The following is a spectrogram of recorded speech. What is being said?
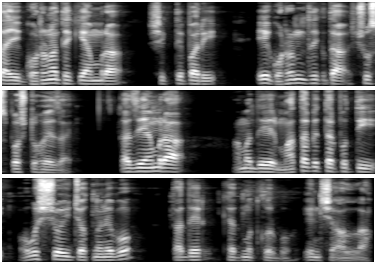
তা এই ঘটনা থেকে আমরা শিখতে পারি। এই ঘটনা থেকে তা সুস্পষ্ট হয়ে যায়। কাজে আমরা আমাদের মাতা পিতার প্রতি অবশ্যই যত্ন নেব, তাদের খেদমত করব, ইনশাআল্লাহ।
